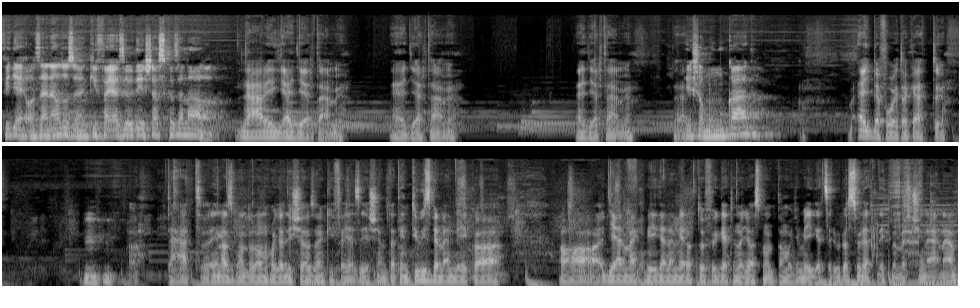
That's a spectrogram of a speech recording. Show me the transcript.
Figyelj, a zene az az önkifejeződés eszköze nálad? Nál egyértelmű. Egyértelmű. Egyértelmű. Tehát És a munkád? Egybe folyt a kettő. Uh-huh. Tehát én azt gondolom, hogy az is az önkifejezésem. Tehát én tűzbe mennék a, a gyermekvédelemért, attól függetlenül, hogy azt mondtam, hogy ha még egyszer újra születnék, nem ezt csinálnám.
